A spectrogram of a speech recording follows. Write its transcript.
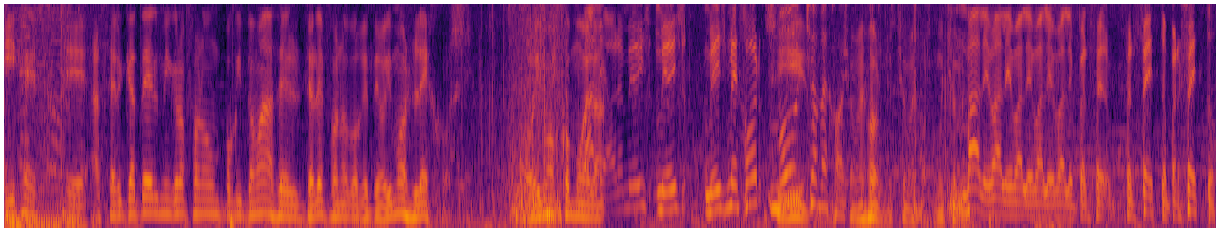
Iges, eh, acércate el micrófono un poquito más del teléfono porque te oímos lejos. Oímos como el... Vale, ahora me oís, me oís- me oís mejor. Sí, Mucho mejor, mucho mejor, mucho mejor. Vale, vale, vale, vale, vale, perfe- perfecto, perfecto.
